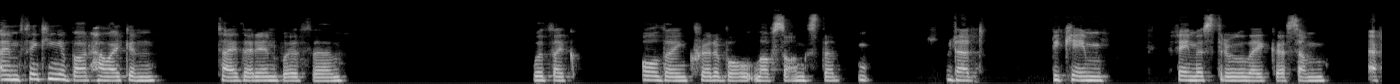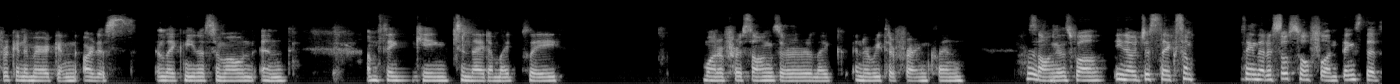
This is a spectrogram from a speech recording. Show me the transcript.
I'm thinking about how I can tie that in with um, with like all the incredible love songs that that became famous through like uh, some African American artists like Nina Simone and I'm thinking tonight I might play one of her songs or like an Aretha Franklin Perfect. song as well. You know, just like something that is so soulful and things that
